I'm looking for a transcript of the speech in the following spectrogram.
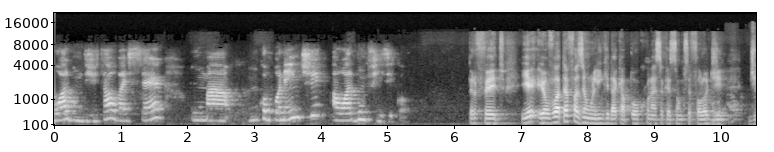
o álbum digital vai ser uma, um componente ao álbum físico. Perfeito. E eu vou até fazer um link daqui a pouco nessa questão que você falou de, de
